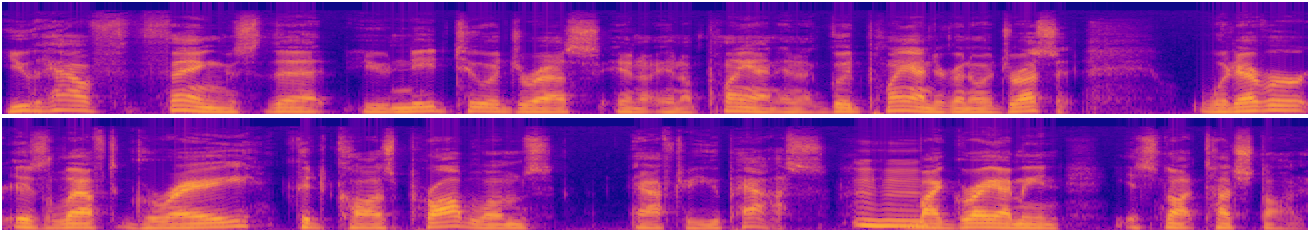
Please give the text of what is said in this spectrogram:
You have things that you need to address in a, in a plan. In a good plan, you're going to address it. Whatever is left gray could cause problems after you pass. Mm-hmm. By gray, I mean it's not touched on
